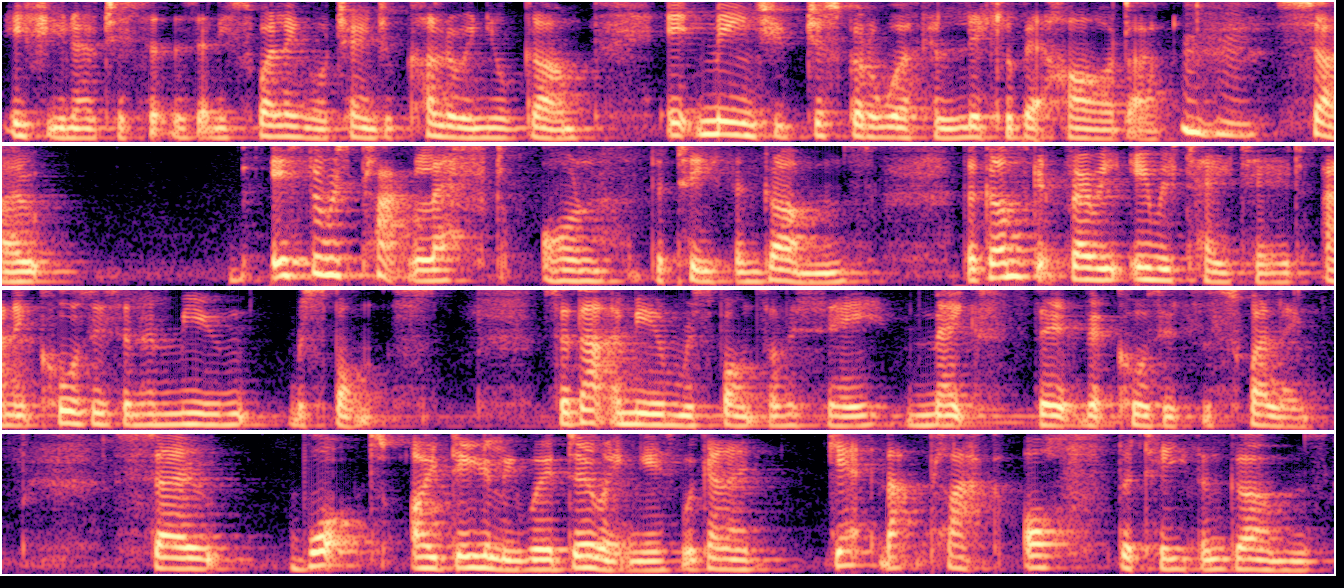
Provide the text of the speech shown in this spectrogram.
if you notice that there's any swelling or change of colour in your gum, it means you've just got to work a little bit harder. Mm-hmm. So, if there is plaque left on the teeth and gums, the gums get very irritated and it causes an immune response. So that immune response obviously makes the that causes the swelling. So what ideally we're doing is we're going to get that plaque off the teeth and gums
